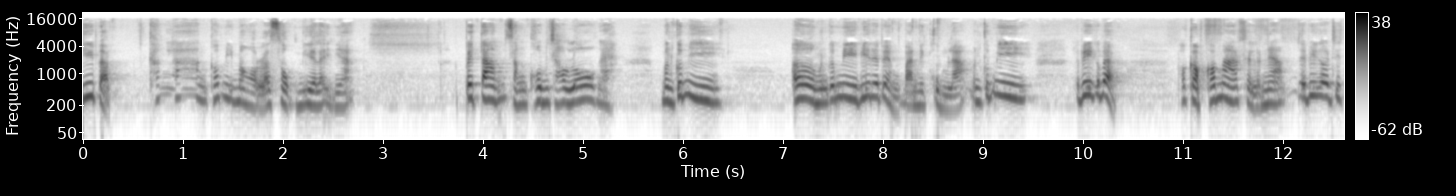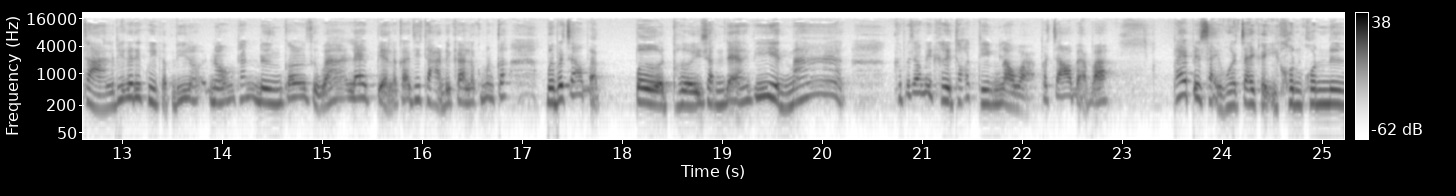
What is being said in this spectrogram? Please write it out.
ที่แบบข้างล่างเขามีมหรสพมีอะไรเงี้ย ไปตามสังคมชาวโลกไงมันก็มี เออ มันก็มีพี่ได้แบ่งปันในกลุ่มแล้ว มันก็มี แล้วพี่ก็แบบพอกลับเข้ามาเสร็จแล้วเนี่ยแล้วพี่ก็อธิษฐานแล้วพี่ก็ได้คุยกับพี่น้องท่านหนึ่งก็รู้สึกว่าแลกเปลี่ยนแล้วก็อธิษฐานด้วยกัน แล้วก็มันก็เหมือนพระเจ้าแบบเปิดเผยสำแดงพี่เห็นมาก คือพระเจ้าไม่เคยทอดทิ้งเราอะพระเจ้าแบบว่าให้ไปใส่หัวใจกับอีกคนคนหนึ่ง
